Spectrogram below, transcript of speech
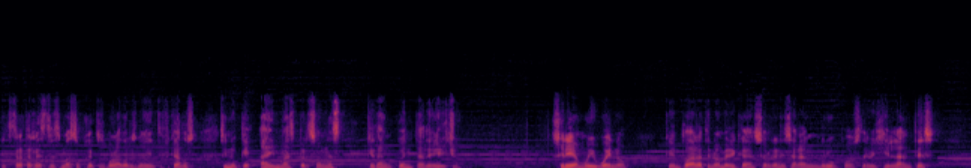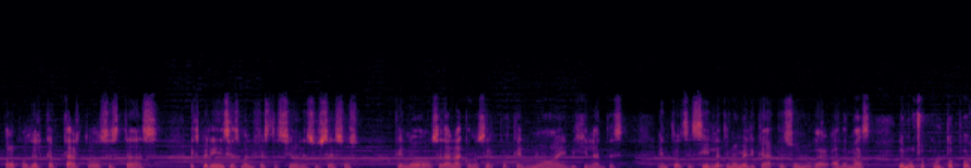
extraterrestres, más objetos voladores no identificados, sino que hay más personas que dan cuenta de ello. Sería muy bueno que en toda Latinoamérica se organizaran grupos de vigilantes para poder captar todas estas experiencias, manifestaciones, sucesos que no se dan a conocer porque no hay vigilantes. Entonces sí, Latinoamérica es un lugar además de mucho culto por,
